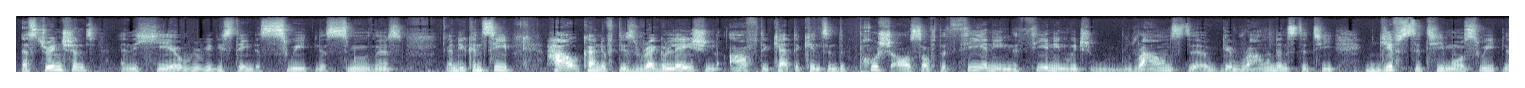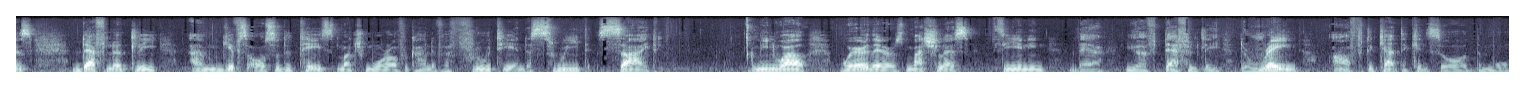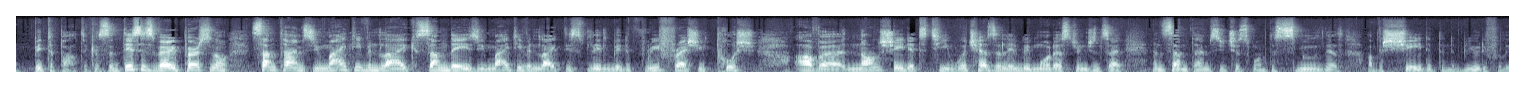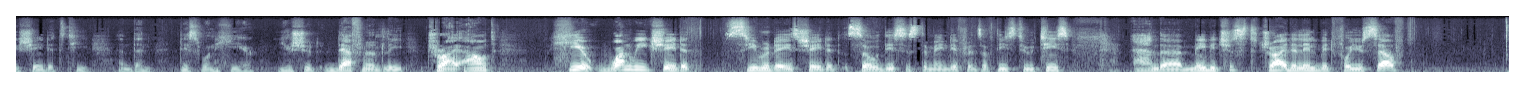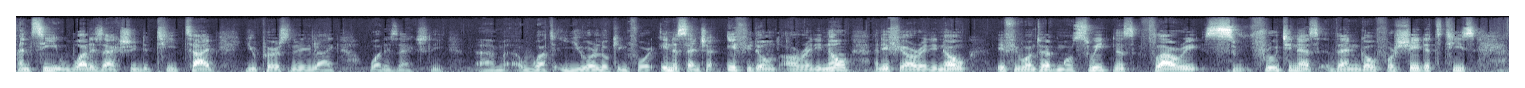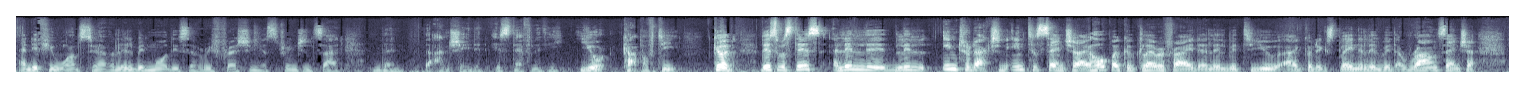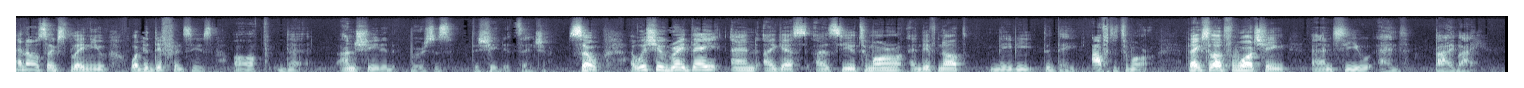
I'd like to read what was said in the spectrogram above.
astringent, and here we really stay in the sweetness, smoothness. And you can see how kind of this regulation of the catechins and the push also of the theanine, the theanine which rounds the, uh, roundens the tea, gives the tea more sweetness, definitely um, gives also the taste much more of a kind of a fruity and a sweet side. Meanwhile, where there's much less theanine, there you have definitely the reign of the catechins or the more bitter particles. So this is very personal. Sometimes you might even like, some days you might even like this little bit of refreshing push of a non-shaded tea, which has a little bit more astringent side. And sometimes you just want the smoothness of a shaded and a beautifully shaded tea. And then this one here, you should definitely try out. Here, one week shaded, zero days shaded. So this is the main difference of these two teas and uh, maybe just try it a little bit for yourself and see what is actually the tea type you personally like, what is actually um, what you are looking for in a sencha if you don't already know. And if you already know, if you want to have more sweetness, flowery, fruitiness, then go for shaded teas. And if you want to have a little bit more this uh, refreshing astringent side, then the unshaded is definitely your cup of tea. Good. This was this, a little, little introduction into Sencha. I hope I could clarify it a little bit to you. I could explain a little bit around Sencha and also explain you what the difference is of the unshaded versus the shaded Sencha. So I wish you a great day and I guess I'll see you tomorrow and if not, maybe the day after tomorrow. Thanks a lot for watching and see you and bye bye.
